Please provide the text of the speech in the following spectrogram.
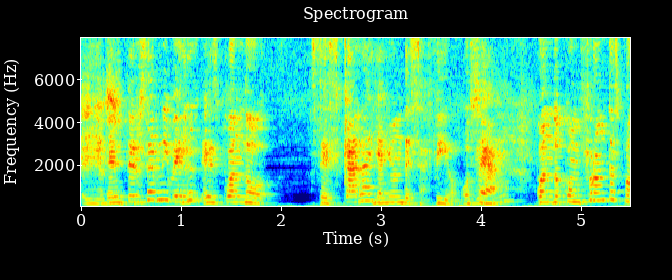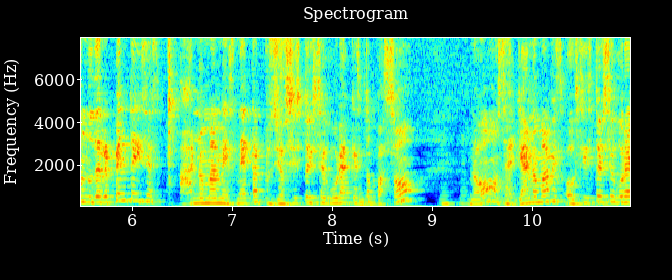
Ellos. El tercer nivel es cuando se escala y hay un desafío. O sea, cuando confrontas, cuando de repente dices, ah, no mames, neta, pues yo sí estoy segura que esto pasó. No, o sea, ya no mames, o sí estoy segura,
